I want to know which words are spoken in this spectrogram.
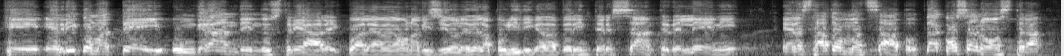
che Enrico Mattei, un grande industriale, il quale aveva una visione della politica davvero interessante, dell'ENI, era stato ammazzato da Cosa Nostra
